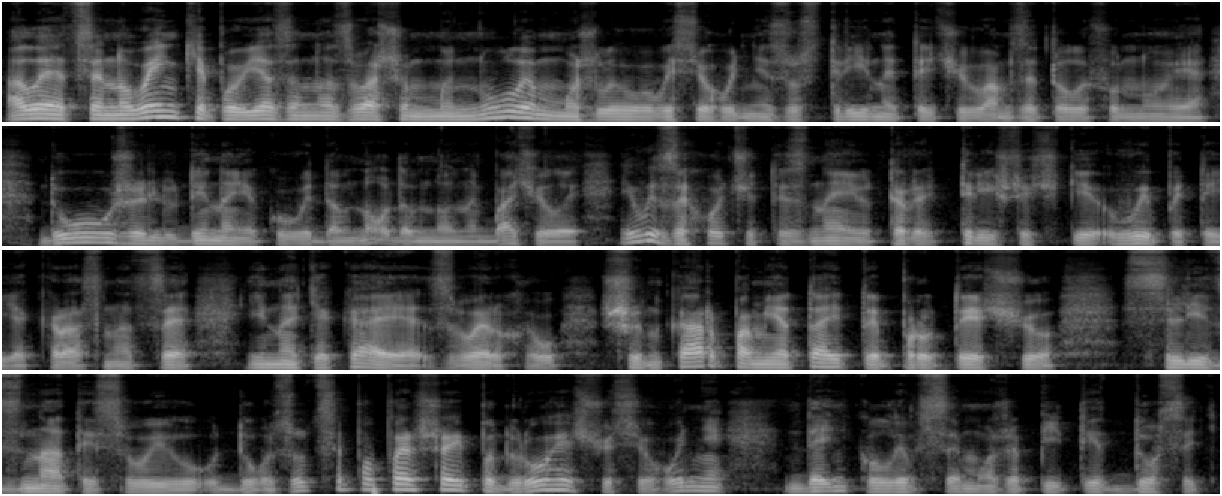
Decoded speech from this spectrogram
Але це новеньке пов'язано з вашим минулим. Можливо, ви сьогодні зустрінете чи вам зателефонує дуже людина, яку ви давно-давно не бачили, і ви захочете з нею трішечки випити. Якраз на це і натякає зверху шинкар. Пам'ятайте про те, що слід знати свою дозу. Це по-перше, і по-друге, що сьогодні день, коли все може піти досить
